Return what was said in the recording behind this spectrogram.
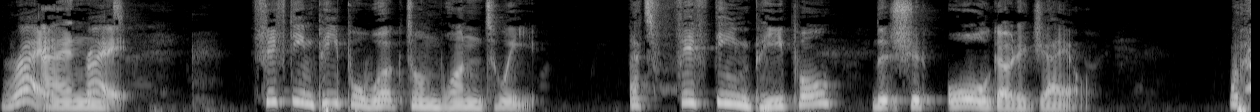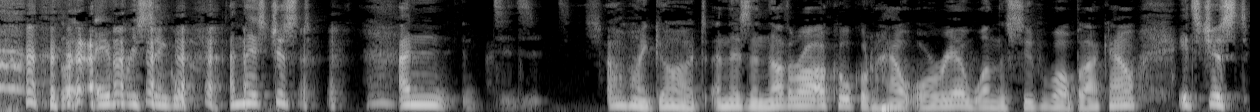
Right, And right. 15 people worked on one tweet. That's 15 people that should all go to jail. like every single, and there's just, and oh my god, and there's another article called "How Oreo Won the Super Bowl Blackout." It's just,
